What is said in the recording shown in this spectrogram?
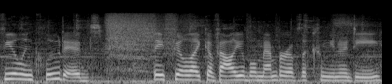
feel included. They feel like a valuable member of the community.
